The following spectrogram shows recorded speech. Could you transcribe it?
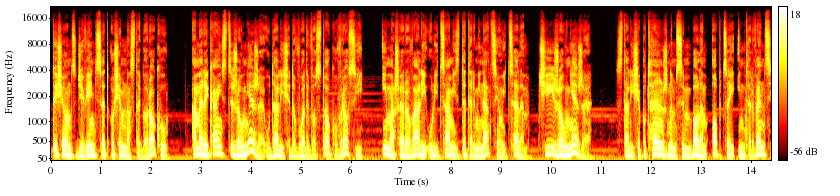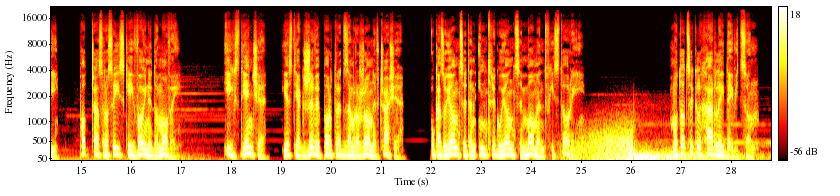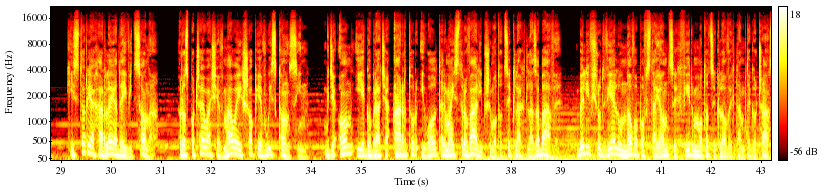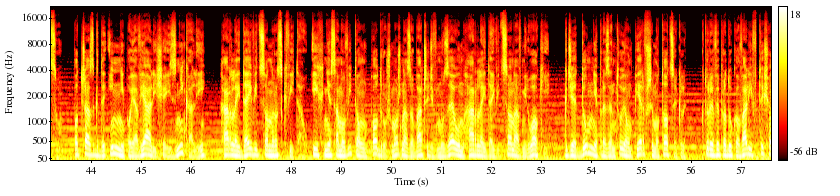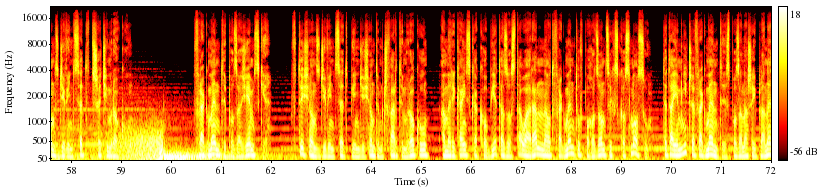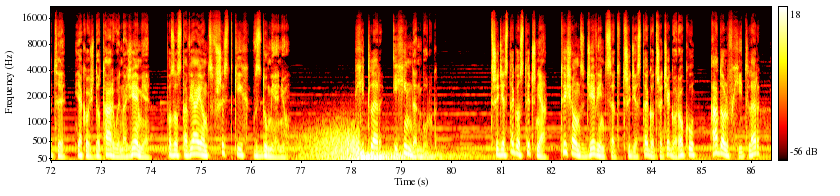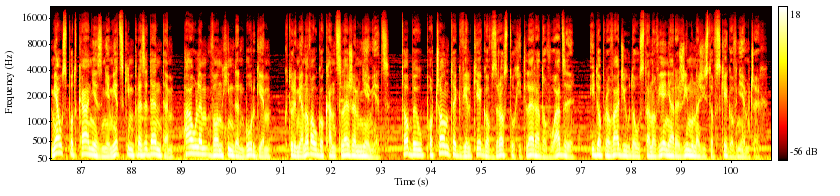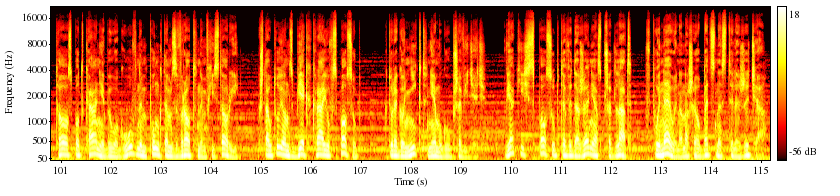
1918 roku amerykańscy żołnierze udali się do Władywostoku w Rosji i maszerowali ulicami z determinacją i celem. Ci żołnierze stali się potężnym symbolem obcej interwencji podczas rosyjskiej wojny domowej. Ich zdjęcie jest jak żywy portret zamrożony w czasie, ukazujący ten intrygujący moment w historii. Motocykl Harley Davidson. Historia Harley'a Davidsona rozpoczęła się w małej szopie w Wisconsin, gdzie on i jego bracia Arthur i Walter majstrowali przy motocyklach dla zabawy. Byli wśród wielu nowo powstających firm motocyklowych tamtego czasu. Podczas gdy inni pojawiali się i znikali, Harley Davidson rozkwitał. Ich niesamowitą podróż można zobaczyć w Muzeum Harley Davidsona w Milwaukee, gdzie dumnie prezentują pierwszy motocykl, który wyprodukowali w 1903 roku. Fragmenty pozaziemskie. W 1954 roku amerykańska kobieta została ranna od fragmentów pochodzących z kosmosu. Te tajemnicze fragmenty spoza naszej planety jakoś dotarły na Ziemię, pozostawiając wszystkich w zdumieniu. Hitler i Hindenburg 30 stycznia 1933 roku Adolf Hitler miał spotkanie z niemieckim prezydentem Paulem von Hindenburgiem który mianował go kanclerzem Niemiec. To był początek wielkiego wzrostu Hitlera do władzy i doprowadził do ustanowienia reżimu nazistowskiego w Niemczech. To spotkanie było głównym punktem zwrotnym w historii, kształtując bieg kraju w sposób, którego nikt nie mógł przewidzieć. W jakiś sposób te wydarzenia sprzed lat wpłynęły na nasze obecne style życia.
